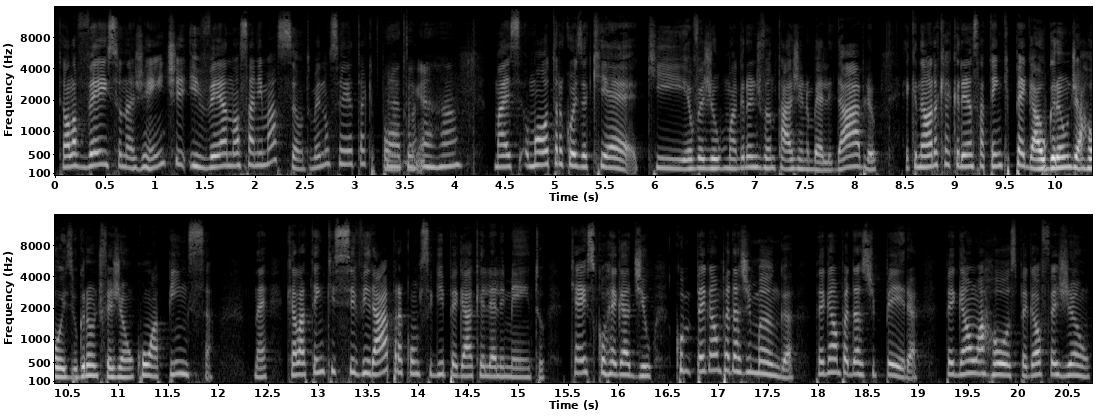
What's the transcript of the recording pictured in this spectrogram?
Então ela vê isso na gente e vê a nossa animação. Também não sei até que ponto. É, tem, né? uh -huh. Mas uma outra coisa que é que eu vejo uma grande vantagem no BLW é que na hora que a criança tem que pegar o grão de arroz e o grão de feijão com a pinça, né? Que ela tem que se virar para conseguir pegar aquele alimento, que é escorregadio. Como pegar um pedaço de manga, pegar um pedaço de pera, pegar um arroz, pegar o feijão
